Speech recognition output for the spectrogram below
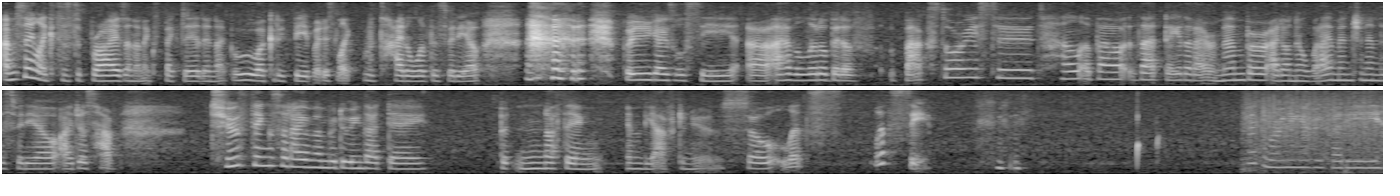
I'm saying like it's a surprise and unexpected and like oh what could it be but it's like the title of this video but you guys will see. Uh, I have a little bit of backstories to tell about that day that I remember. I don't know what I mentioned in this video. I just have two things that I remember doing that day, but nothing in the afternoon. So let's let's see. Good morning everybody.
